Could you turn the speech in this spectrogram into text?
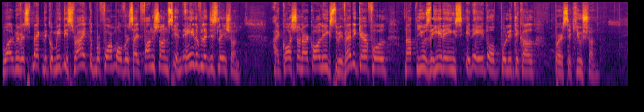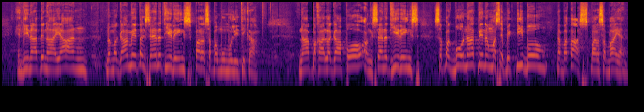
While we respect the committee's right to perform oversight functions in aid of legislation, I caution our colleagues to be very careful not to use the hearings in aid of political persecution. Hindi natin hayaan na magamit ang Senate hearings para sa pamumulitika. Napakalaga po ang Senate hearings sa pagbuo natin ng mas epektibo na batas para sa bayan.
